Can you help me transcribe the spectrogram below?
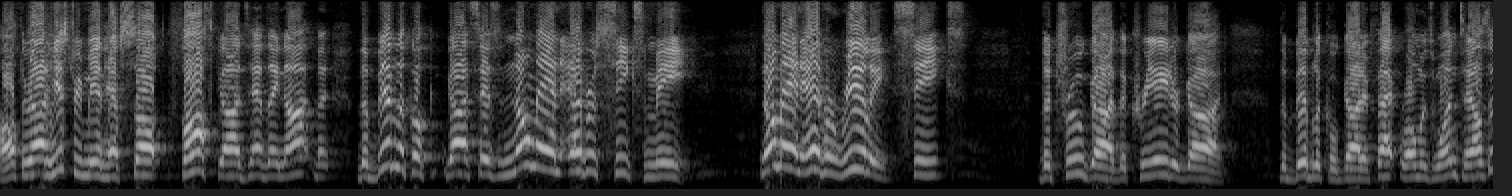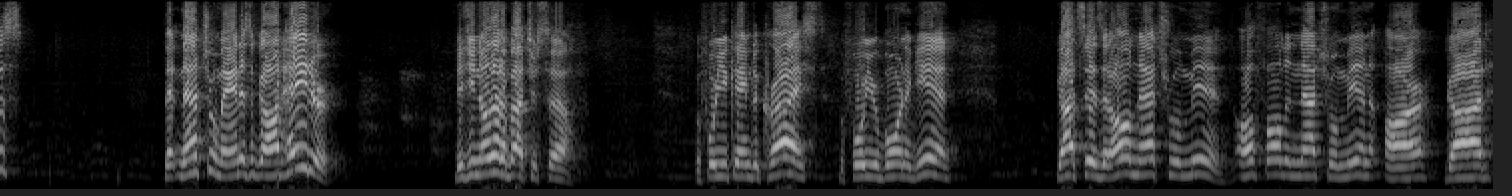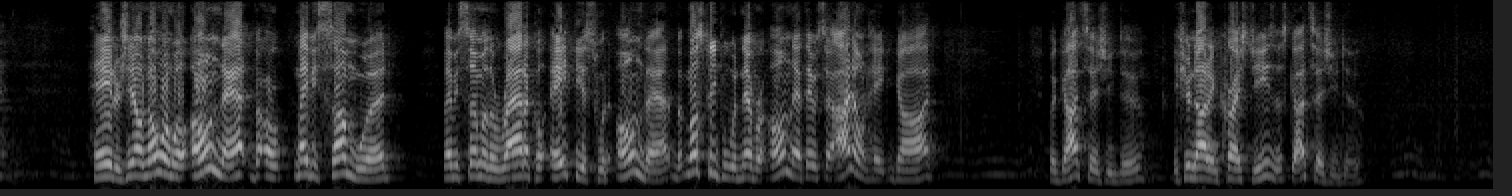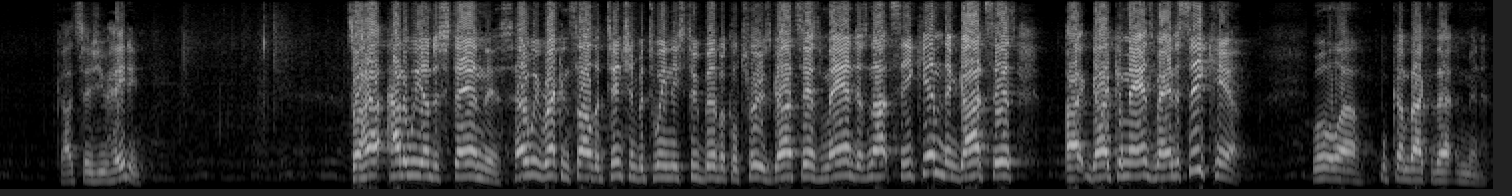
all throughout history, men have sought false gods, have they not? But the biblical God says, No man ever seeks me. No man ever really seeks the true God, the Creator God, the biblical God. In fact, Romans 1 tells us that natural man is a God hater. Did you know that about yourself? Before you came to Christ, before you were born again, God says that all natural men, all fallen natural men are God haters. You know, no one will own that, or maybe some would. Maybe some of the radical atheists would own that, but most people would never own that. They would say, I don't hate God. But God says you do. If you're not in Christ Jesus, God says you do. God says you hate Him. So, how, how do we understand this? How do we reconcile the tension between these two biblical truths? God says man does not seek Him, then God says, uh, God commands man to seek Him. We'll, uh, we'll come back to that in a minute.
